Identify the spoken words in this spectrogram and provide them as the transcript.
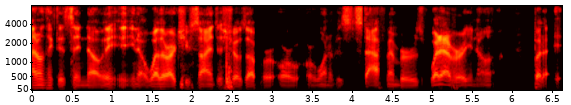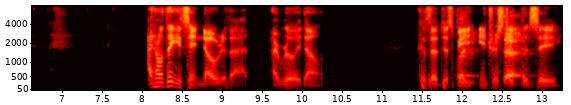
i don't think they'd say no. They- you know whether our chief scientist shows up or or, or one of his staff members whatever you know. But I- i don't think you'd say no to that. I really don't because they'll just be Like interested that- to see.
